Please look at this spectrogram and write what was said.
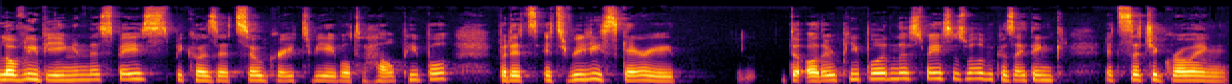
lovely being in this space because it's so great to be able to help people but it's it's really scary the other people in this space as well because I think it's such a growing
